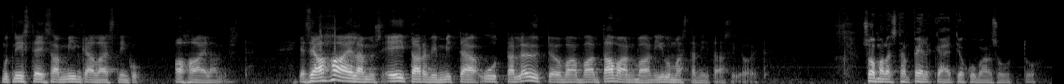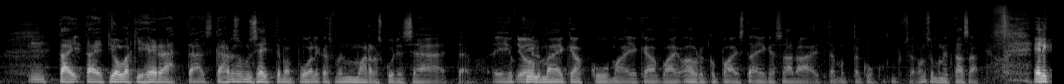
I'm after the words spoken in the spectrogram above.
mutta niistä ei saa minkäänlaista niin kuin aha-elämystä. Ja se aha-elämys ei tarvi mitään uutta löytöä, vaan, vaan tavan vaan ilmasta niitä asioita. Suomalaisethan pelkää, että joku vaan suuttuu mm. tai, tai että jollakin herättää. Sitähän on semmoinen seitsemän puolikas marraskuinen sää, että ei ole Joo. kylmää eikä ole kuumaa eikä vai aurinko paista eikä sada, että, mutta se on semmoinen tasa. Eli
